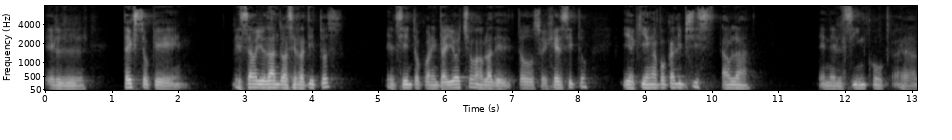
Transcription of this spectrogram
el texto que le estaba ayudando hace ratitos, el 148, habla de todo su ejército, y aquí en Apocalipsis habla en el 5, ah,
